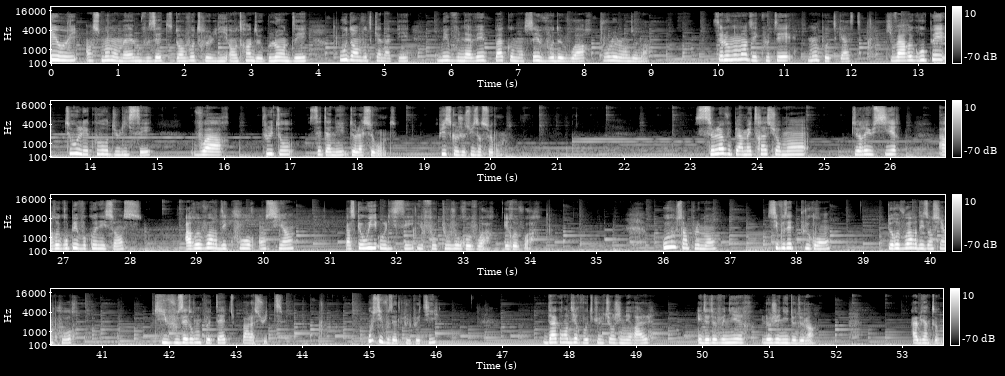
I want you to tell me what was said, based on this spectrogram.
Et oui, en ce moment même, vous êtes dans votre lit en train de glander ou dans votre canapé, mais vous n'avez pas commencé vos devoirs pour le lendemain. C'est le moment d'écouter mon podcast qui va regrouper tous les cours du lycée, voire plutôt cette année de la seconde, puisque je suis en seconde. Cela vous permettra sûrement de réussir à regrouper vos connaissances, à revoir des cours anciens, parce que oui, au lycée, il faut toujours revoir et revoir. Ou simplement, si vous êtes plus grand, de revoir des anciens cours qui vous aideront peut-être par la suite. Ou si vous êtes plus petit, d'agrandir votre culture générale et de devenir le génie de demain. À bientôt.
